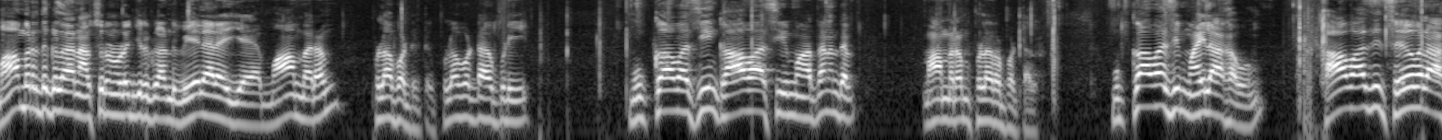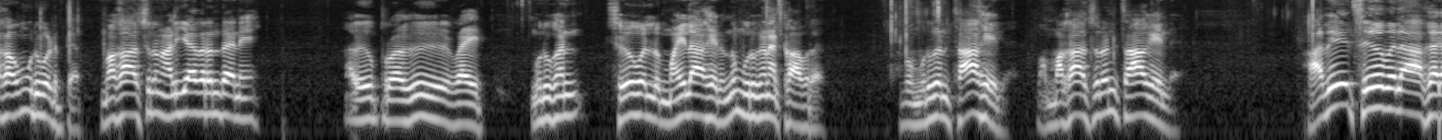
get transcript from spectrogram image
மாமரத்துக்குள்ளான அசுரன் நுழைஞ்சிருக்காண்டு வேலைய மாமரம் புலப்பட்டுட்டு. புலப்பட்டா அப்படி முக்காவாசியும் காவாசியுமாக தான் அந்த மாமரம் புலரப்பட்டது முக்காவாசி மயிலாகவும் காவாசி சேவலாகவும் உருவெடுத்தார். மகாசுரன் அழியாவிறந்தானே? அது பிறகு ரைட் முருகன் சேவல் மயிலாக இருந்து முருகனை காவுறார். அப்போ முருகன் சாகையில் மகாசுரன் சாகையில். அதே சேவலாக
